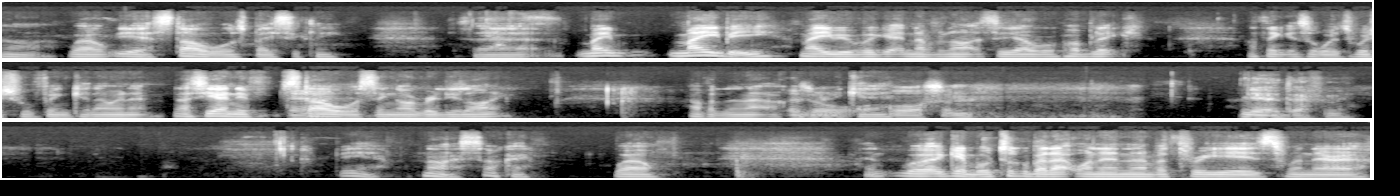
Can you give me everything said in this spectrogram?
Oh, well, yeah, Star Wars basically. So maybe, maybe, maybe we'll get another Knights of the Old Republic. I think it's always wishful thinking, though, isn't it? That's the only Star Yeah. Wars thing I really like. Other than that, I Those couldn't really care. awesome. Yeah, definitely. But yeah, nice. Okay, well, and, well, again, we'll talk about that one in another three years when they're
